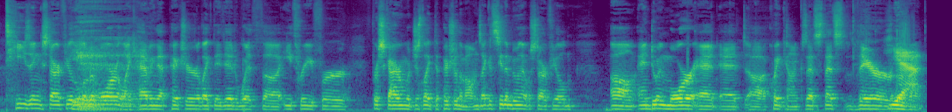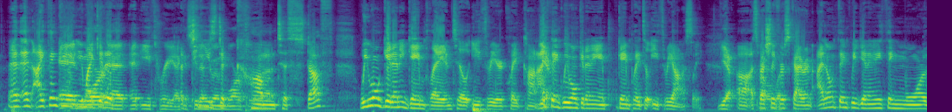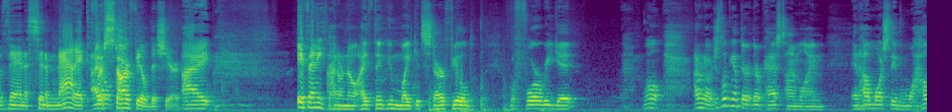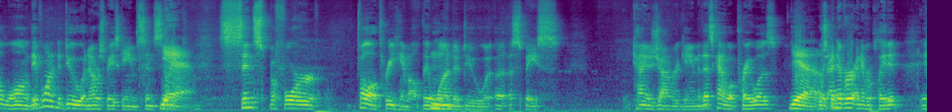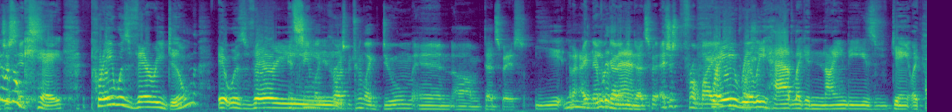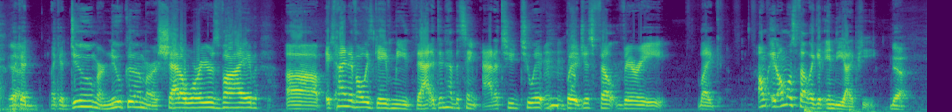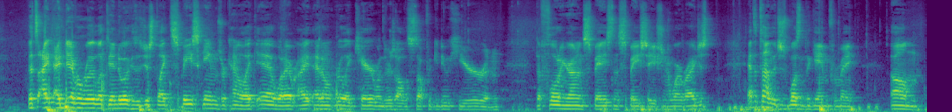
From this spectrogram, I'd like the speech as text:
teasing Starfield a little bit more, like having that picture like they did with uh, E3 for for Skyrim, with just like the picture of the mountains. I could see them doing that with Starfield. Um, and doing more at at uh, QuakeCon because that's that's their yeah. event. And and I think you, and you might get a, at, at E3. I could see them doing to more come to stuff. We won't get any gameplay until E3 or QuakeCon. I think we won't get any gameplay till E3, honestly. Yeah, Uh, especially probably. for Skyrim. I don't think we get anything more than a cinematic for Starfield this year, I if anything. I don't know. I think we might get Starfield before we get. Well, I don't know. Just looking at their their past timeline and how much they've how long they've wanted to do an outer space game since like, Yeah. since before Fallout Three came out. Mm-hmm. They wanted to do a, a space kind of genre game, and that's kind of what Prey was. Yeah, which okay. I never I never played it. It, It was okay. Prey was very Doom. It was very. It seemed like a cross between like Doom and um, Dead Space. Yeah, And I, I never got then, into Dead Space. It's just from my Prey impression. really had like a '90s game, like like a like a Doom or Nukem or a Shadow Warriors vibe. Uh, it kind of always gave me that. It didn't have the same attitude to it, Mm-hmm. but it just felt very like it almost felt like an indie IP. Yeah. That's I, I never really looked into it because it's just like space games are kind of like eh whatever. I, I don't really care when there's all the stuff we could do here and the floating around in space and the space station or wherever I just at the time it just wasn't the game for me. Um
